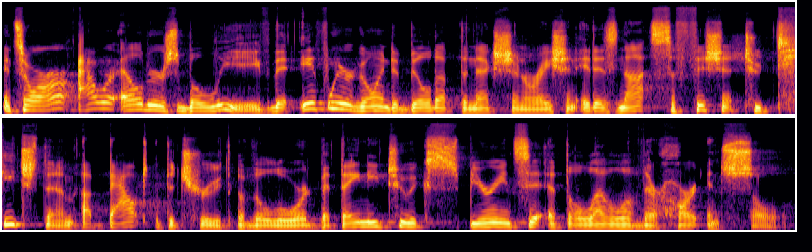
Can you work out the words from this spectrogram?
And so our, our elders believe that if we are going to build up the next generation, it is not sufficient to teach them about the truth of the Lord, but they need to experience it at the level of their heart and soul.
